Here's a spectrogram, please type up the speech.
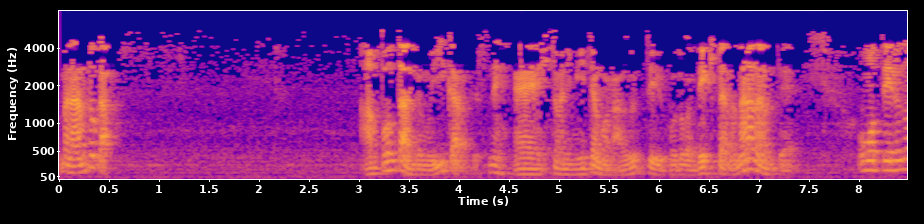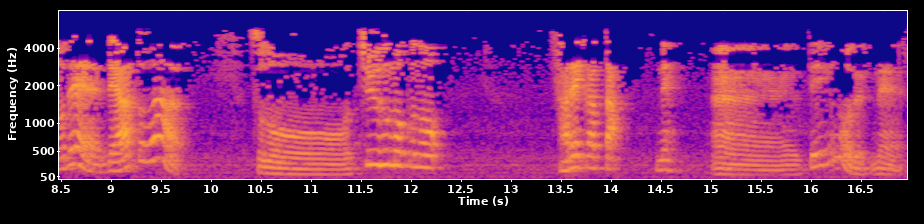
まあなんとか、アンポンタンでもいいからですね、えー、人に見てもらうっていうことができたらななんて思っているので、で、あとは、その、中目のされ方、ね、えー、っていうのをですね、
